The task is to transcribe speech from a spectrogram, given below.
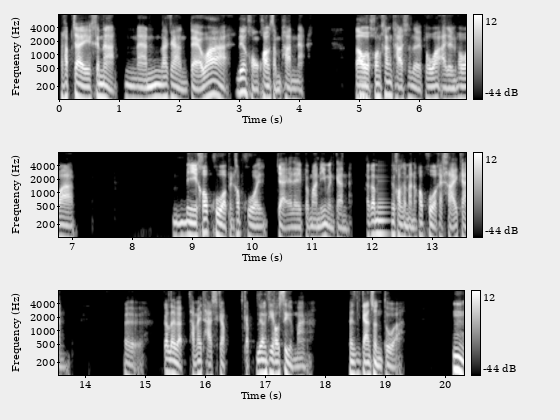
ประทับใจขนาดนั้นละกัน แต่ว่าเรื่องของความสัมพันธ์น่ะ เราค่อนข้างทัชเลย เพราะว่าอาจจะเป็นเพราะว่า มีครอบครัวเป็นครอบครัวใหญ่อะไรประมาณนี้เหมือนกัน แล้วก็มีความสัมพันธ์ของครอบครัวคล้าย ๆ กัน เออ ก็เลยแบบทำให้ทัชกับกับเรื่องที่เขาสื่อมา เป็นการส่วนตัว อืม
